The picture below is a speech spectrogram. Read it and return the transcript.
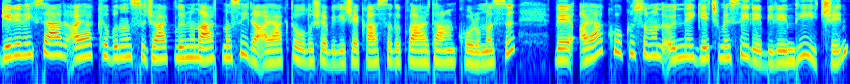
Geleneksel ayakkabının sıcaklığının artmasıyla ayakta oluşabilecek hastalıklardan koruması ve ayak kokusunun önüne geçmesiyle bilindiği için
